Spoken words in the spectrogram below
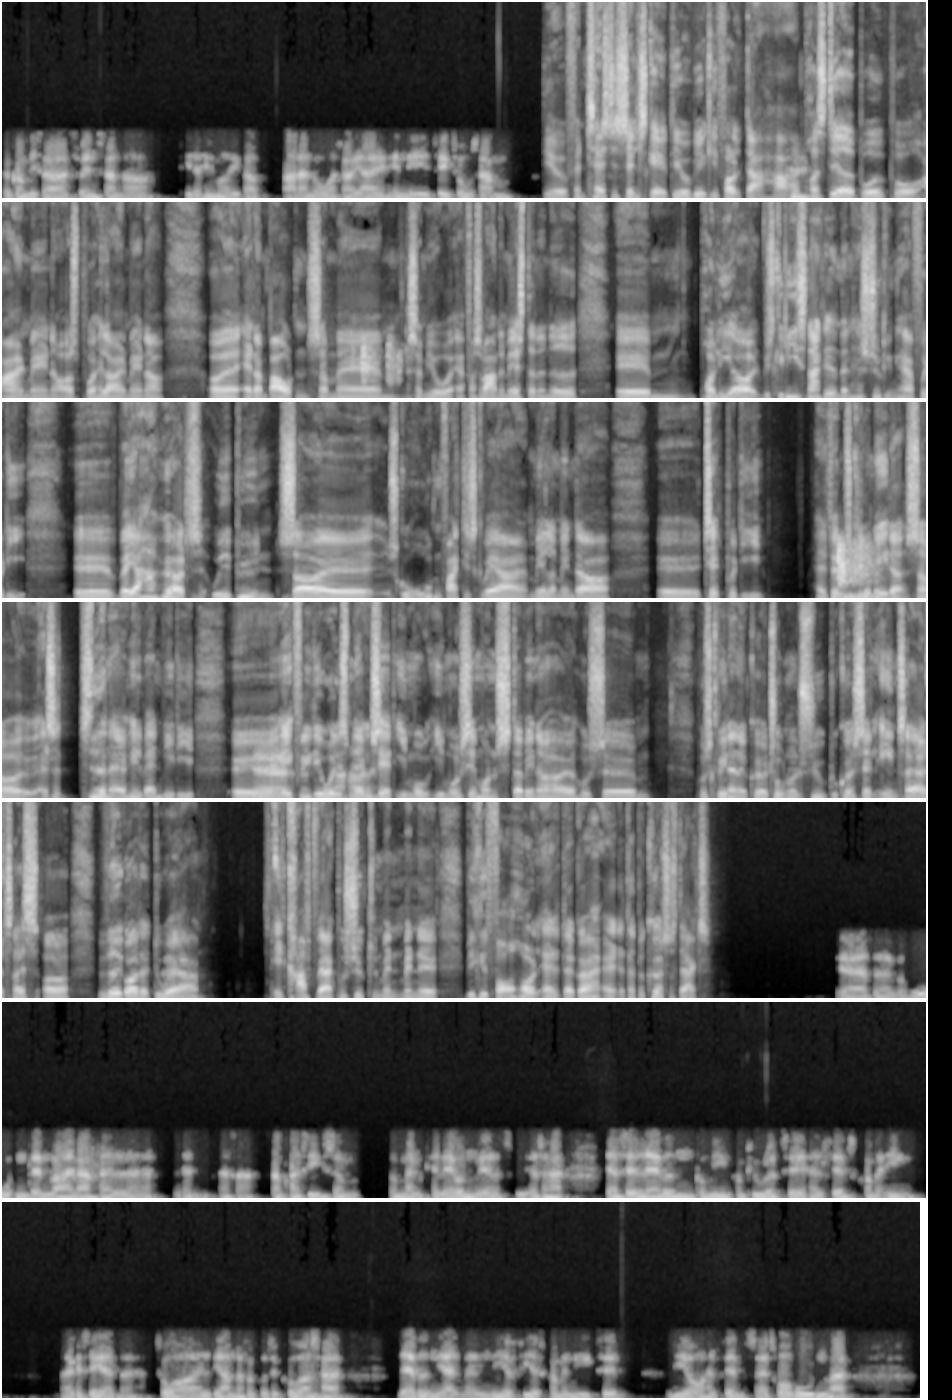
så kom vi så Svensson og Peter Himmerik og Radar Nord, og så er jeg ind i T2 sammen. Det er jo et fantastisk selskab. Det er jo virkelig folk, der har præsteret både på Ironman og også på Hell Ironman og, og Adam Bauden, som, er, som jo er forsvarende mester dernede. Øhm, prøv lige at, vi skal lige snakke lidt om den her cykling her, fordi øh, hvad jeg har hørt ude i byen, så øh, skulle ruten faktisk være mere eller mindre øh, tæt på de 90 km, så øh, altså, tiderne er jo helt vanvittige. Øh, Ja, ikke fordi det er altså, urealistisk, men jeg kan se, at Imo, Imo Simmons, der vinder øh, hos... Øh, hos kvinderne kører 207, du kører selv 1,53, og vi ved godt, at du ja. er et kraftværk på cyklen, men, men øh, hvilket forhold er det, der gør, at, at der bliver kørt så stærkt? Ja, altså ruten, den var i hvert fald øh, altså, så præcis, som, som man kan lave den ved at skyde. Altså, har, jeg har selv lavet den på min computer til 90,1, og jeg kan se, at øh, Thor og alle de andre fra KTK også har lavet den i alt mellem 89,9 til lige over 90. Så jeg tror, ruten var,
